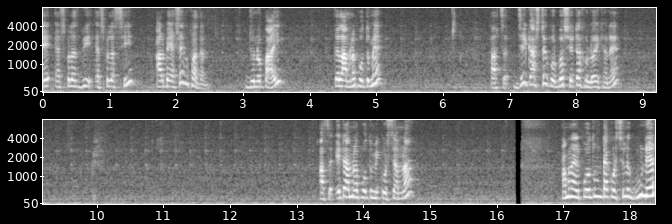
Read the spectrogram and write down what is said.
A S plus B S plus C R by এসের উপাদান। জন্য পাই তাহলে আমরা প্রথমে আচ্ছা যে কাজটা করব সেটা হলো এখানে আচ্ছা এটা আমরা প্রথমে করছি আমরা। আমরা প্রথমটা করছিল গুণের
